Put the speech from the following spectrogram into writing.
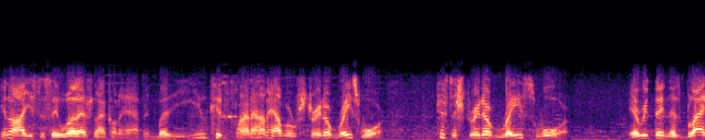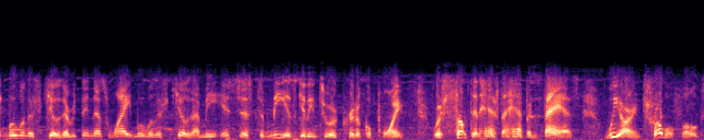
you know, I used to say, well, that's not going to happen. But you could flat out have a straight up race war. Just a straight up race war. Everything that's black moving, let's kill it. Everything that's white moving, let's kill it. I mean, it's just, to me, it's getting to a critical point where something has to happen fast. We are in trouble, folks.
